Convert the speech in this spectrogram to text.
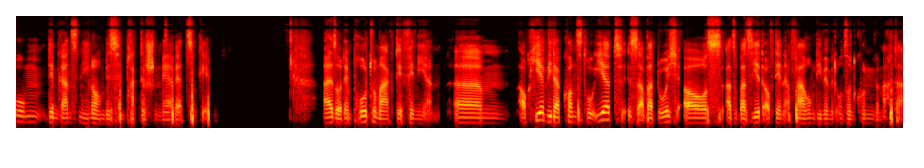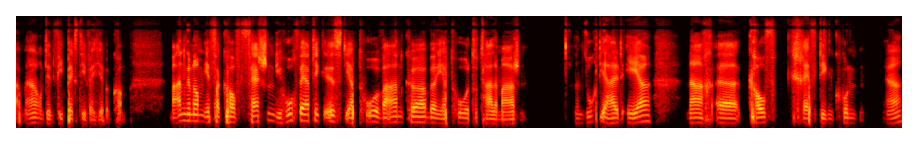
um dem Ganzen hier noch ein bisschen praktischen Mehrwert zu geben. Also den Protomarkt definieren. Ähm, auch hier wieder konstruiert, ist aber durchaus, also basiert auf den Erfahrungen, die wir mit unseren Kunden gemacht haben ja, und den Feedbacks, die wir hier bekommen. Mal angenommen, ihr verkauft Fashion, die hochwertig ist, ihr habt hohe Warenkörbe, ihr habt hohe totale Margen. Dann sucht ihr halt eher nach äh, kaufkräftigen Kunden. Ja?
